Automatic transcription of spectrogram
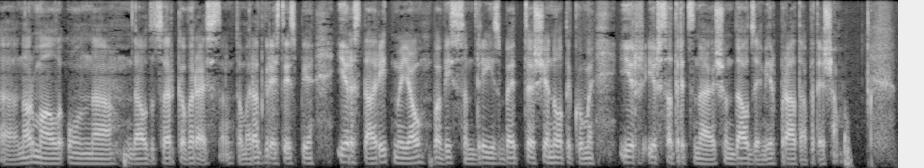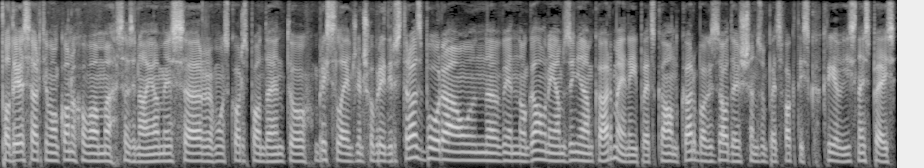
normāli, un daudz cer, ka varēs tomēr atgriezties pie ierastā ritma jau pavisam drīz, bet šie notikumi ir, ir satricinājuši un daudziem ir prātā patiešām. Paldies Artimam Konohovam. Sazinājāmies ar mūsu korespondentu Briselē. Viņš gan šobrīd ir Strasbūrā un viena no galvenajām ziņām, kā Armēnija pēc Kalnu Karbahas zaudēšanas un pēc faktiski Krievijas nespējas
